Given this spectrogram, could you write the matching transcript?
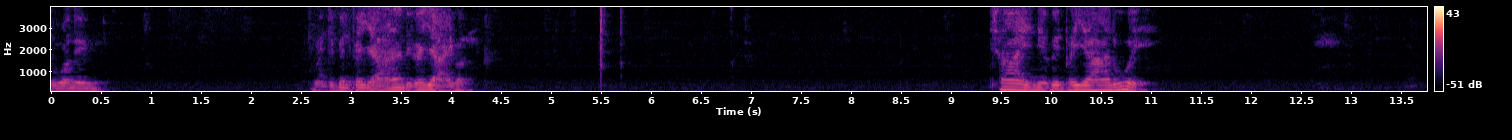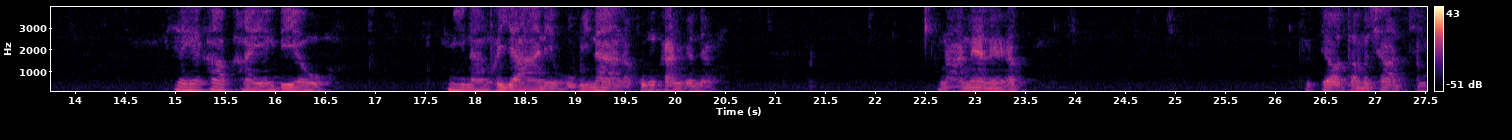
ตัวหนึ่งเหมือนจะเป็นพญานะเดี๋ยวขยายก่อนใช่เนี่ยเป็นพญาด้วยไม่ใช่แค่คาบไข่อย่างเดียว มีนางพญาเนี่ยโอ้โหมีหน้าละคุ้มกันกันอย่าง หนาแน่นเลยครับ สุดยอดธรรมชาติจริง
